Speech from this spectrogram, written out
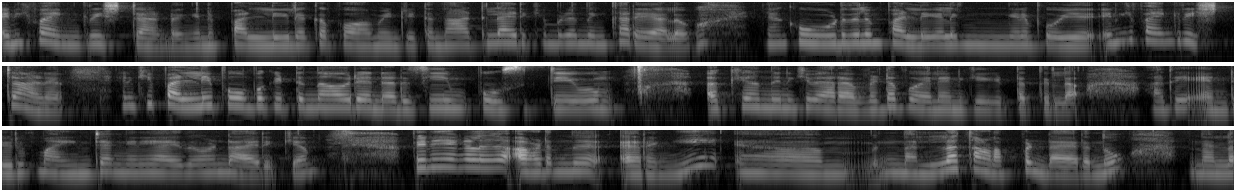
എനിക്ക് ഭയങ്കര ഇഷ്ടമാണ് ഇങ്ങനെ പള്ളിയിലൊക്കെ പോകാൻ വേണ്ടിയിട്ട്. നാട്ടിലായിരിക്കുമ്പോഴും നിങ്ങൾക്കറിയാലോ ഞാൻ കൂടുതലും പള്ളികളിൽ ഇങ്ങനെ പോയി. എനിക്ക് ഭയങ്കര ഇഷ്ടമാണ്. എനിക്ക് പള്ളിയിൽ പോകുമ്പോൾ കിട്ടുന്ന ആ ഒരു എനർജിയും പോസിറ്റീവും ഒക്കെ ഒന്നും എനിക്ക് വേറെ എവിടെ പോയാലും എനിക്ക് കിട്ടത്തില്ല. അത് എന്റെ ഒരു മൈൻഡ് അങ്ങനെ ആയതുകൊണ്ടായിരിക്കാം. പിന്നെ ഞങ്ങൾ അവിടെ നിന്ന് ഇറങ്ങി നല്ല തണുപ്പുണ്ടായിരുന്നു. നല്ല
